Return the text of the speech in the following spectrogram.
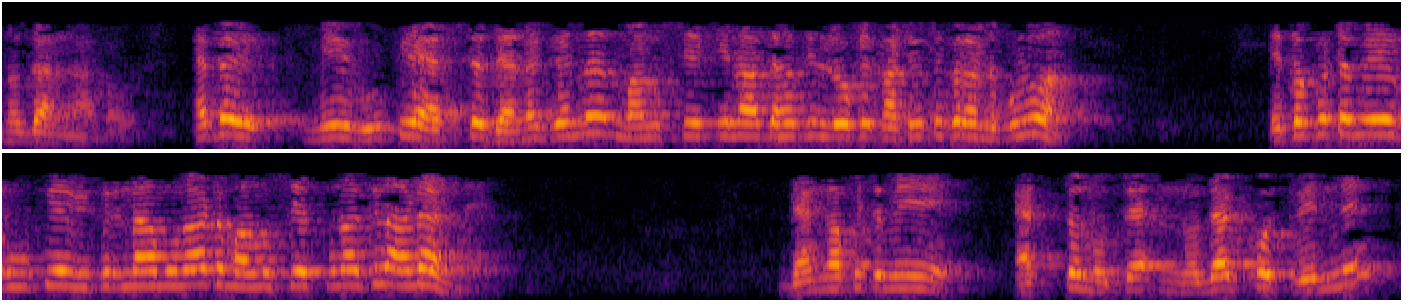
නොදන්නා බව. හැබැයි මේ රූපය ඇත්ත දැනගෙන මිනිස්සය කියන අදහසින් ලෝකේ කටයුතු කරන්න පුළුවන්. එතකොට මේ රූපය විපරිණාම වුණාට මිනිස්සෙක් වුණා කියලා අඬන්නේ. දැන් අපිට මේ ඇත්ත නොදැක්කොත් වෙන්නේ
